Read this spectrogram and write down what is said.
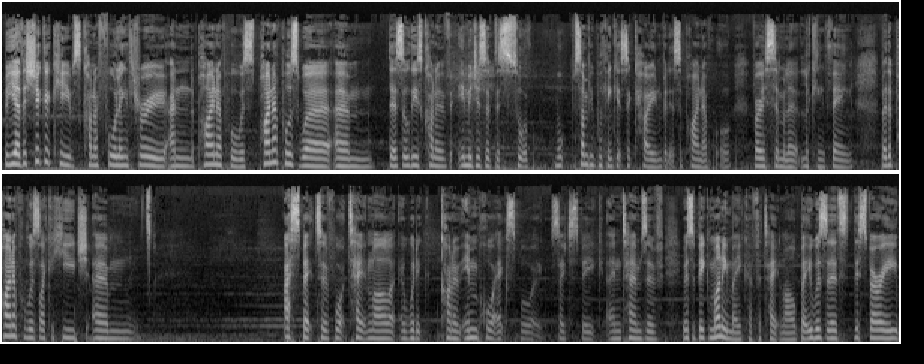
but yeah, the sugar cubes kind of falling through, and the pineapple was pineapples were. Um, there's all these kind of images of this sort of. Some people think it's a cone, but it's a pineapple, very similar looking thing. But the pineapple was like a huge um, aspect of what Tate and Lyle would kind of import export, so to speak, in terms of it was a big money maker for Tate and Lyle, but it was this, this very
